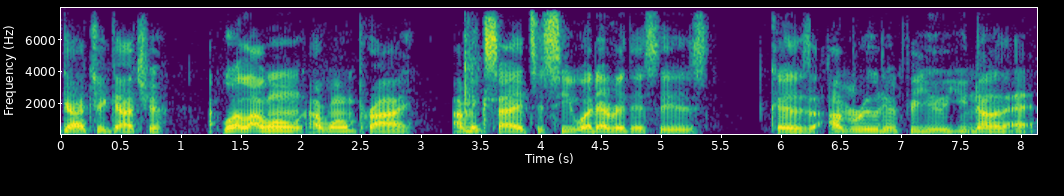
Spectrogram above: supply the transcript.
Gotcha, gotcha. Well, I won't I won't pry. I'm excited to see whatever this is because I'm rooting for you. You know that.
